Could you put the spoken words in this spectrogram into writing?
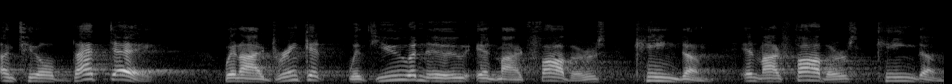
until that day when I drink it with you anew in my Father's kingdom. In my Father's kingdom.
